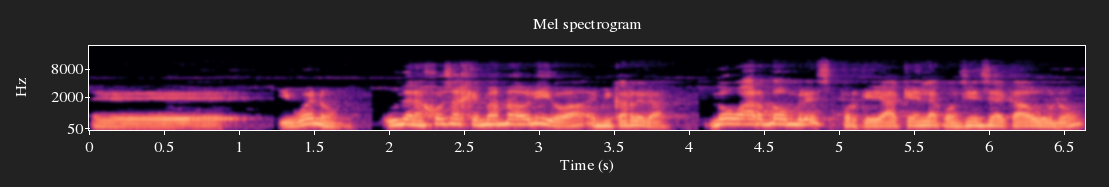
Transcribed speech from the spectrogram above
Eh, y bueno, una de las cosas que más me ha dolido ¿ah? en mi carrera, no dar nombres porque ya queda en la conciencia de cada uno.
